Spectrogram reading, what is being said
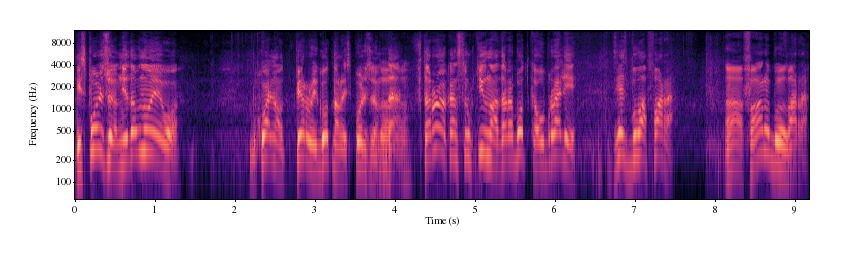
Используем недавно его. Буквально вот первый год, наверное, используем. Да, Да. Второе, конструктивная доработка. Убрали. Здесь была фара. А, фары был? Фара.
